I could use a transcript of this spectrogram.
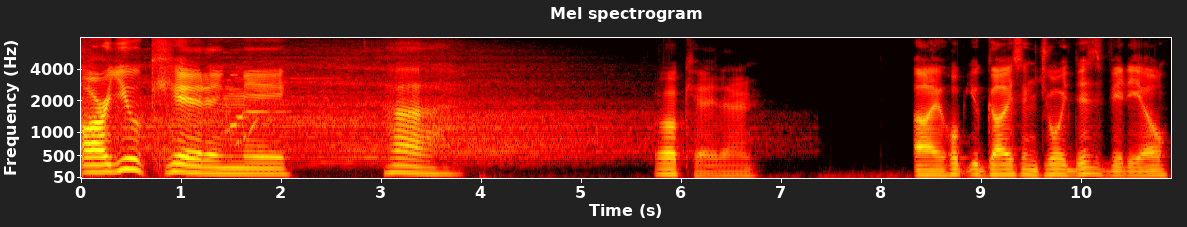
Are you kidding me? okay then. I hope you guys enjoyed this video.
